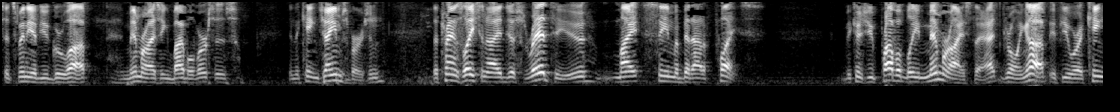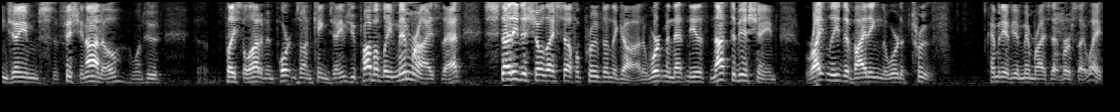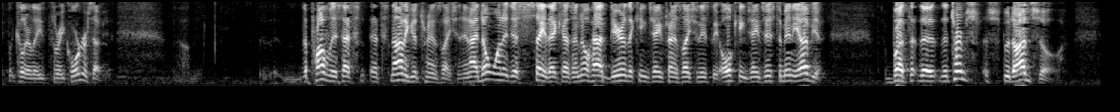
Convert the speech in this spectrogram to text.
Since many of you grew up memorizing Bible verses in the King James Version, the translation I just read to you might seem a bit out of place. Because you probably memorized that growing up if you were a King James aficionado, one who uh, placed a lot of importance on King James. You probably memorized that. Study to show thyself approved unto God, a workman that needeth not to be ashamed, rightly dividing the word of truth. How many of you memorized that verse that way? Clearly, three quarters of you. Um, the problem is that's that's not a good translation, and I don't want to just say that because I know how dear the King James translation is, the Old King James is to many of you. But the the, the term spoudazo,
